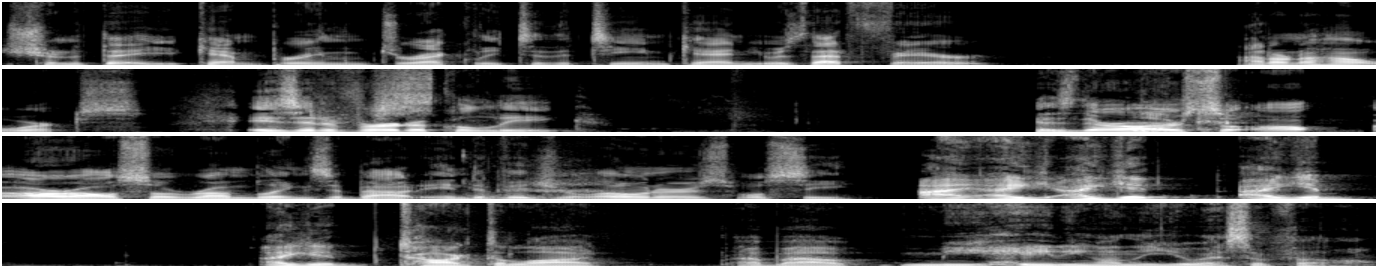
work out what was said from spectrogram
Shouldn't they? You can't bring them directly to the team, can you? Is that fair? I don't know how it works. Is it a vertical league? Because there are Look. so, are also rumblings about individual owners. We'll see. I, I I get I get I get talked a lot about me hating on the USFL,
